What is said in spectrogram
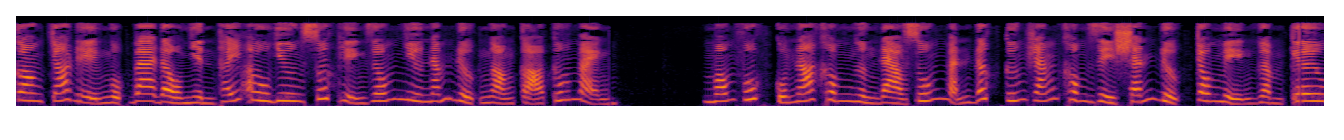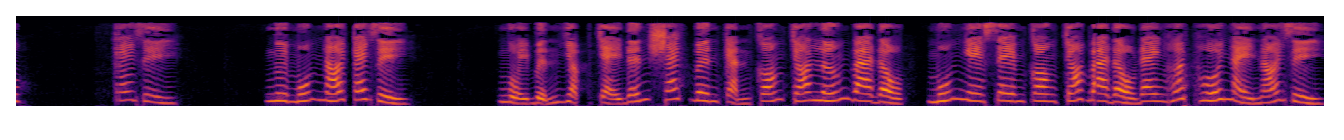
Con chó địa ngục ba đầu nhìn thấy Âu Dương xuất hiện giống như nắm được ngọn cỏ cứu mạng. Móng vuốt của nó không ngừng đào xuống mảnh đất cứng rắn không gì sánh được trong miệng gầm kêu. Cái gì? Ngươi muốn nói cái gì? Ngụy Bỉnh dập chạy đến sát bên cạnh con chó lớn ba đầu, muốn nghe xem con chó ba đầu đang hấp hối này nói gì.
